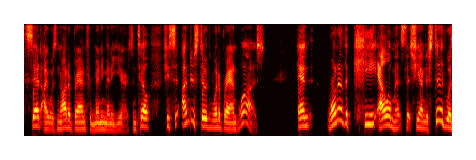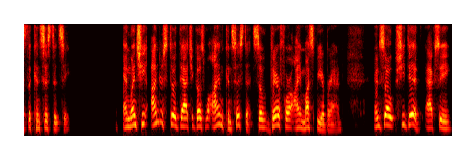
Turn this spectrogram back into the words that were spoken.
said i was not a brand for many many years until she understood what a brand was. And one of the key elements that she understood was the consistency. And when she understood that she goes well i am consistent so therefore i must be a brand. And so she did actually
